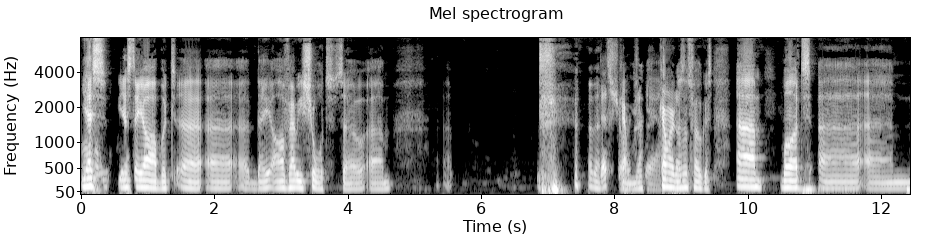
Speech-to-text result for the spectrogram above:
Yes, yes, they are, but uh, uh, uh they are very short. So um, that's short. Camera, yeah. camera doesn't focus. Um, but uh, um,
